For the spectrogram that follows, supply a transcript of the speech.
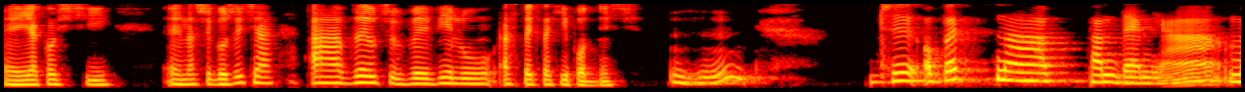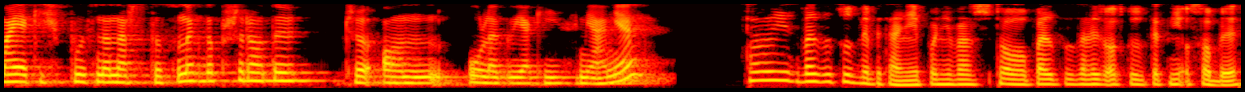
e, jakości e, naszego życia, a wręcz w wielu aspektach je podnieść. Mhm. Czy obecna pandemia ma jakiś wpływ na nasz stosunek do przyrody? Czy on uległ jakiejś zmianie? To jest bardzo trudne pytanie, ponieważ to bardzo zależy od konkretnej osoby.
